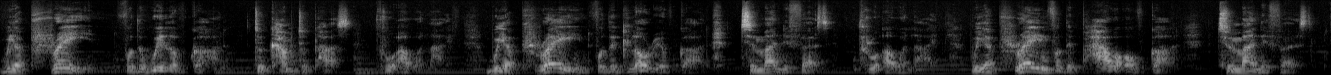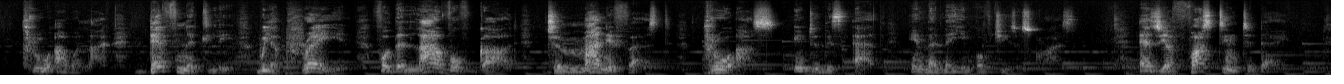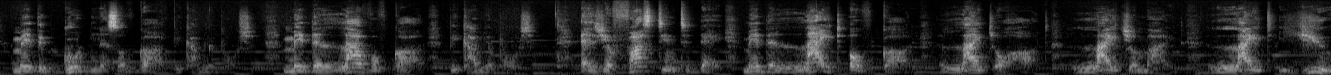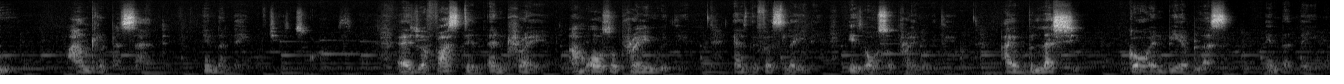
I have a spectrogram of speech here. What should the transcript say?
we are praying for the will of God to come to pass through our life. We are praying for the glory of God to manifest through our life. We are praying for the power of God to manifest through our life. Definitely, we are praying for the love of God to manifest through us into this earth in the name of Jesus Christ. As you are fasting today, May the goodness of God become your portion. May the love of God become your portion. As you're fasting today, may the light of God light your heart, light your mind, light you 100% in the name of Jesus Christ. As you're fasting and praying, I'm also praying with you, as the First Lady is also praying with you. I bless you. Go and be a blessing in the name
